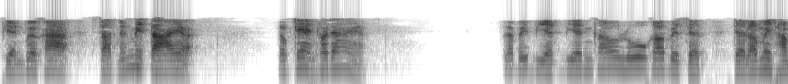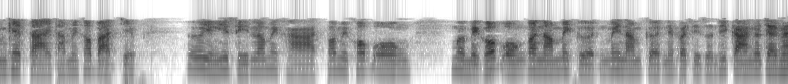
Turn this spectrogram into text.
เพียรเพื่อฆ่า สัตว์นั้นไม่ตายอะ เราแกล้งเขาได้อะเราไปเบียดเบียนเขารู้เขาไปเสร็จ แต่เราไม่ทำแค่ตายทำให้เขาบาดเจ็บ เอออย่างนี้ศีลเราไม่ขาด เพราะไม่ครบองค์ เมื่อไม่ครบองค์ก็นำไม่เกิด ไม่นำเกิดในปฏิสนธิการเข้าใจไหม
